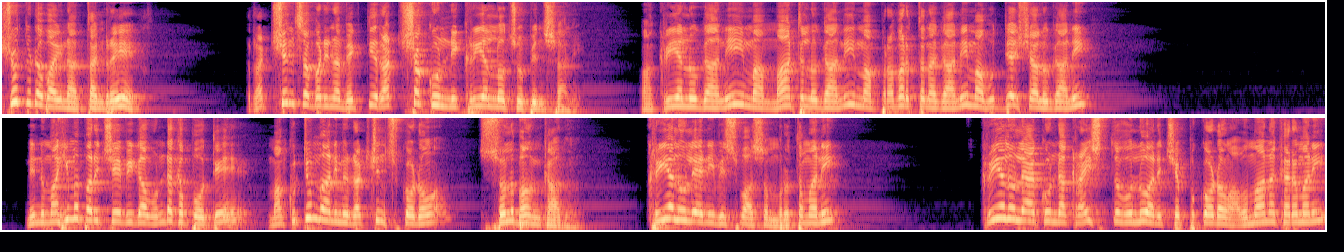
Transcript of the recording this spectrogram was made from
పరిశుద్ధుడమైన తండ్రి రక్షించబడిన వ్యక్తి రక్షకుణ్ణి క్రియల్లో చూపించాలి. మా క్రియలు కానీ మా మాటలు కానీ మా ప్రవర్తన కానీ మా ఉద్దేశాలు కానీ నిన్ను మహిమపరిచేవిగా ఉండకపోతే మా కుటుంబాన్ని మేము రక్షించుకోవడం సులభం కాదు. క్రియలు లేని విశ్వాసం మృతమని క్రియలు లేకుండా క్రైస్తవులు అని చెప్పుకోవడం అవమానకరమని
